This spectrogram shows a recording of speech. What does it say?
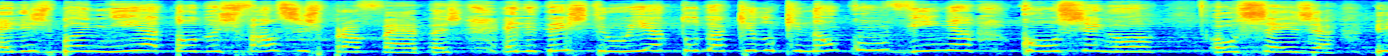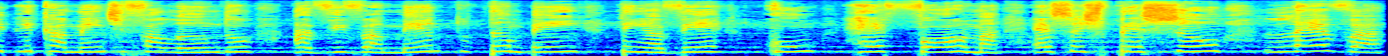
ele bania todos os falsos profetas, ele destruía tudo aquilo que não convinha com o Senhor. Ou seja, biblicamente falando, avivamento também tem a ver com reforma. Essa expressão leva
